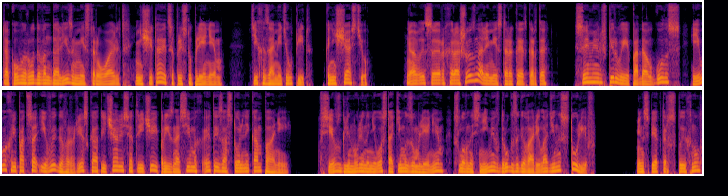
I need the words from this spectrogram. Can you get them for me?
Такого рода вандализм, мистер Уайльд, не считается преступлением, тихо заметил Пит. К несчастью. А вы, сэр, хорошо знали мистера Кэткарта? Сэмюэль впервые подал голос, и его хрипотца и выговор резко отличались от речей, произносимых этой застольной компанией. Все взглянули на него с таким изумлением, словно с ними вдруг заговорил один из стульев. Инспектор вспыхнул,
